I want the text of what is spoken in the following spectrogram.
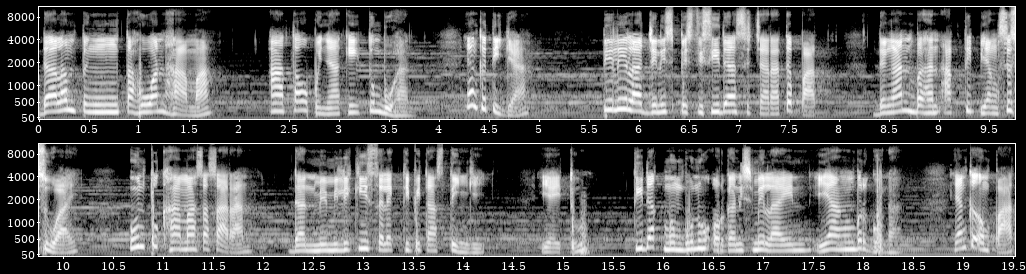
dalam pengetahuan hama atau penyakit tumbuhan. Yang ketiga, pilihlah jenis pestisida secara tepat dengan bahan aktif yang sesuai untuk hama sasaran dan memiliki selektivitas tinggi, yaitu tidak membunuh organisme lain yang berguna. Yang keempat,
